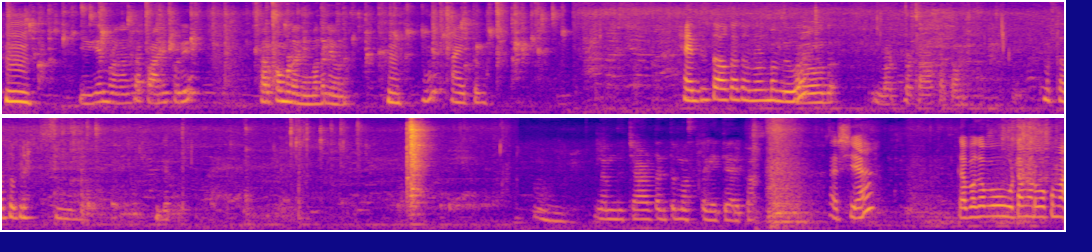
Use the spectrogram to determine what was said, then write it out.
ಹ್ಞೂ ಈಗೇನು ಮಾಡೋಣ ಪಾನಿಪುರಿ ಕರ್ಕೊಂಬಿಡೋಣ ಮೊದಲು ಇವನು ಹ್ಞೂ ಆಯಿತು ಎಂತ ತಗೋತ ನೋಡಿ ಮಮ್ಮಿ ಹೌದು. ಲೊಟ್ ಲೊಟ್ ಹಾಕತ್ತವ. ಮಸ್ತ್ ಆತು ಬಿಡ್ರಿ ನಮ್ಮದು ಚಾಟ್ ಅಂತೂ ಮಸ್ತ್ ಆಗೈತೆ ಅರಿಪ ಹರ್ಷಿಯಾ? ಗಬ ಗಬ ಊಟ ಮಾಡ್ಬೇಕಮ್ಮ.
